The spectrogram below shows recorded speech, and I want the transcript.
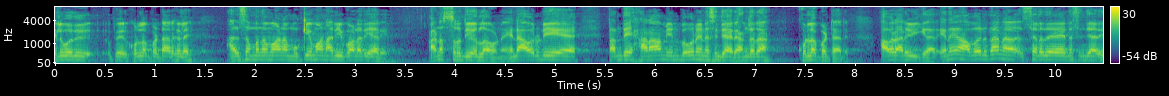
எழுபது பேர் கொல்லப்பட்டார்களே அது சம்பந்தமான முக்கியமான அறிவிப்பாளர் யாரு? அனஸ்ரதி அல்லாஹன் ஏன்னா அவருடைய தந்தை ஹராம் என்பவர் என்ன செஞ்சார்? அங்கே தான் கொல்லப்பட்டார். அவர் அறிவிக்கிறார். ஏன்னா அவர் தான் சிலதை என்ன செஞ்சார்?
